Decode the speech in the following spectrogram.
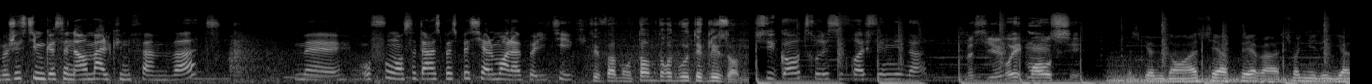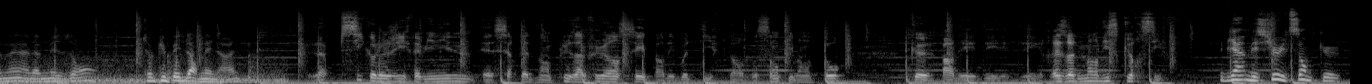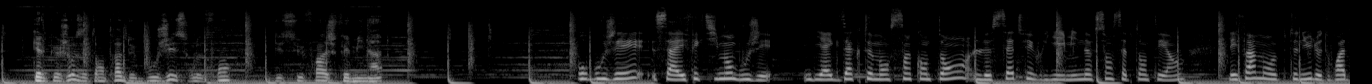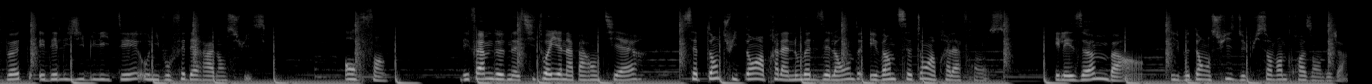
moi, j'estime que c'est normal qu'une femme vote, mais au fond, on s'intéresse pas spécialement à la politique. Les femmes ont tant de droits de voter que les hommes. Je suis contre le suffrage féminin. Monsieur Oui, moi aussi. Parce qu'elles ont assez à faire à soigner les gamins à la maison, s'occuper de leur ménage. La psychologie féminine est certainement plus influencée par des motifs d'ordre sentimentaux que par des, des, des raisonnements discursifs. Eh bien, messieurs, il semble que quelque chose est en train de bouger sur le front du suffrage féminin. Pour bouger, ça a effectivement bougé. Il y a exactement 50 ans, le 7 février 1971, les femmes ont obtenu le droit de vote et d'éligibilité au niveau fédéral en Suisse. Enfin, les femmes devenaient citoyennes à part entière, 78 ans après la Nouvelle-Zélande et 27 ans après la France. Et les hommes, ben, ils votaient en Suisse depuis 123 ans déjà.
